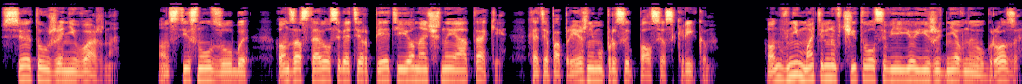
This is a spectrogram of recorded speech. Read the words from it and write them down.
все это уже не важно. Он стиснул зубы, он заставил себя терпеть ее ночные атаки, хотя по-прежнему просыпался с криком. Он внимательно вчитывался в ее ежедневные угрозы,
